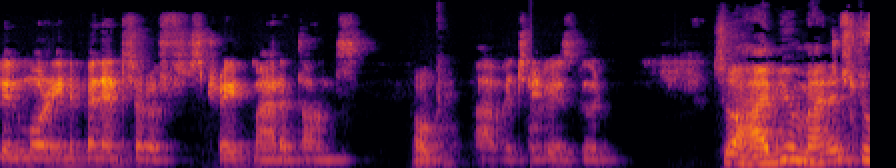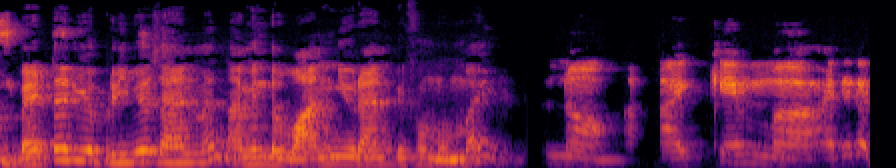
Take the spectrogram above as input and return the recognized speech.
little more independent sort of straight marathons. Okay. Uh, which is always good. So have you managed to better your previous Ironman? I mean, the one you ran before Mumbai? No, I came, uh, I did a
